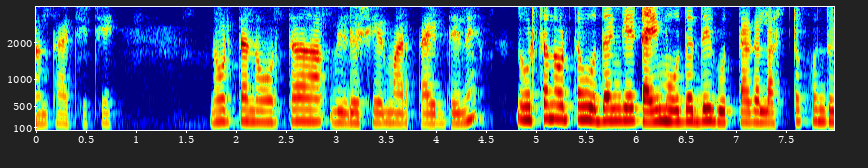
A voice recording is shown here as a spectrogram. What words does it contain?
ಅಂತ ಆಚೀಚೆ. ನೋಡ್ತಾ ನೋಡ್ತಾ ವೀಡಿಯೋ ಶೇರ್ ಮಾಡ್ತಾ ಇದ್ದೇನೆ. ನೋಡ್ತಾ ನೋಡ್ತಾ ಹೋದಂಗೆ ಟೈಮ್ ಓದೋದೇ ಗೊತ್ತಾಗಲ್ಲ. ಅಷ್ಟಕ್ಕೊಂದು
